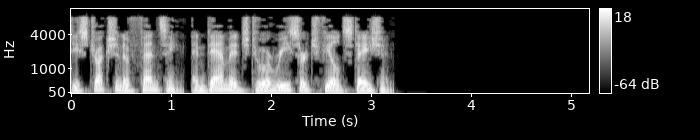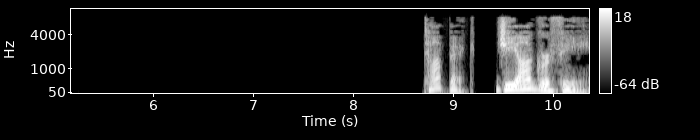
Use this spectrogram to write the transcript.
destruction of fencing, and damage to a research field station. Geography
